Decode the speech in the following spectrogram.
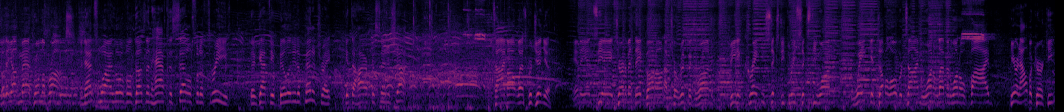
for the young man from the Bronx. And that's why Louisville doesn't have to settle for the threes. They've got the ability to penetrate, get the higher percentage shot. Timeout West Virginia. In the NCAA tournament, they've gone on a terrific run, beating Creighton 63-61, Wake in double overtime, 111-105. Here in Albuquerque,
